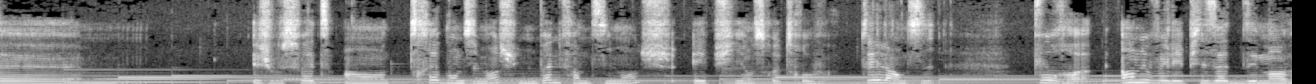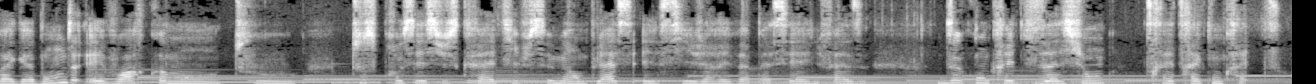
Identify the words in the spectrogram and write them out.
je vous souhaite un très bon dimanche une bonne fin de dimanche et puis on se retrouve dès lundi pour un nouvel épisode des mains vagabondes et voir comment tout, tout ce processus créatif se met en place et si j'arrive à passer à une phase de concrétisation très très concrète.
